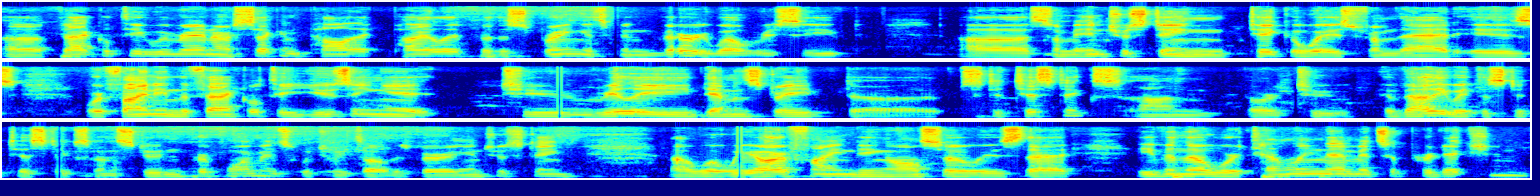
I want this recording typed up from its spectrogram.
uh, faculty, we ran our second pilot, pilot for the spring. It's been very well received. Uh, some interesting takeaways from that is we're finding the faculty using it to really demonstrate uh, statistics on, or to evaluate the statistics on student performance, which we thought was very interesting. Uh, what we are finding also is that even though we're telling them it's a prediction,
